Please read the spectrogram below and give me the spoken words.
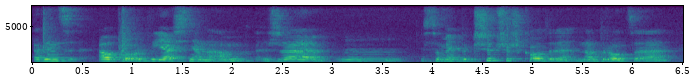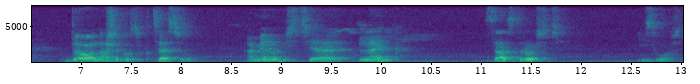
A więc autor wyjaśnia nam, że mm, są jakby trzy przeszkody na drodze do naszego sukcesu, a mianowicie lęk, zazdrość i złość.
